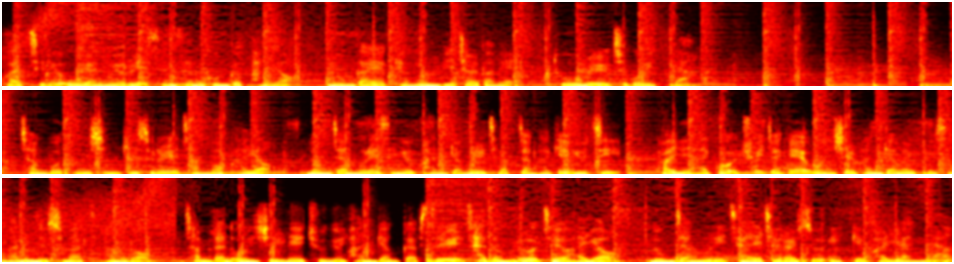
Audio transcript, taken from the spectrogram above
과체류 우량유를 생산 공급하며 농가의 경영비 절감에 도움을 주고 있다. 정보통신 기술을 접목하여 농작물의 생육 환경을 적정하게 유지, 관리하고 최적의 온실 환경을 구성하는 스마트팜으로 첨단 온실 내 중요 환경값을 자동으로 제어하여 농작물이 잘 자랄 수 있게 관리한다.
